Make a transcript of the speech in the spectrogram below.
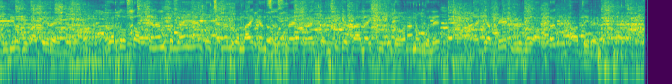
वीडियो दिखाते रहेंगे। अगर दोस्तों आप चैनल पर नए हैं तो चैनल को लाइक एंड सब्सक्राइब करें। घंटी के बेल आइकन को दबाना न भूलें, ताकि अपडेट वीडियो आप तक आती रहे।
